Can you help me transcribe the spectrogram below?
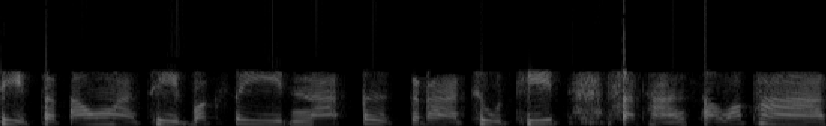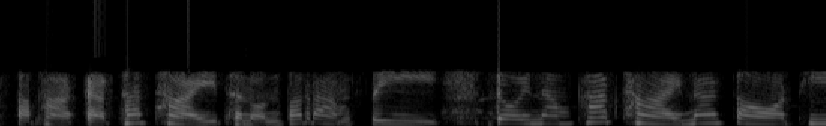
สิทธิ์จะต้องมาฉีดวัคซีนณตึกราชูทิศสถานสวภาสภากาชาติไทย ถนนพระราม 4 โดยนำภาพถ่ายหน้าจอที่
